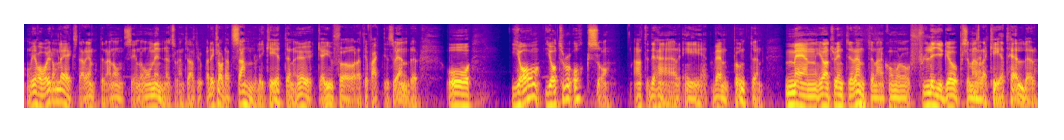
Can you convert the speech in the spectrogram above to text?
och vi har ju de lägsta räntorna någonsin och minusräntor alltihopa. Det är klart att sannolikheten ökar ju för att det faktiskt vänder. Och ja, jag tror också att det här är vändpunkten. Men jag tror inte räntorna kommer att flyga upp som en raket heller.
